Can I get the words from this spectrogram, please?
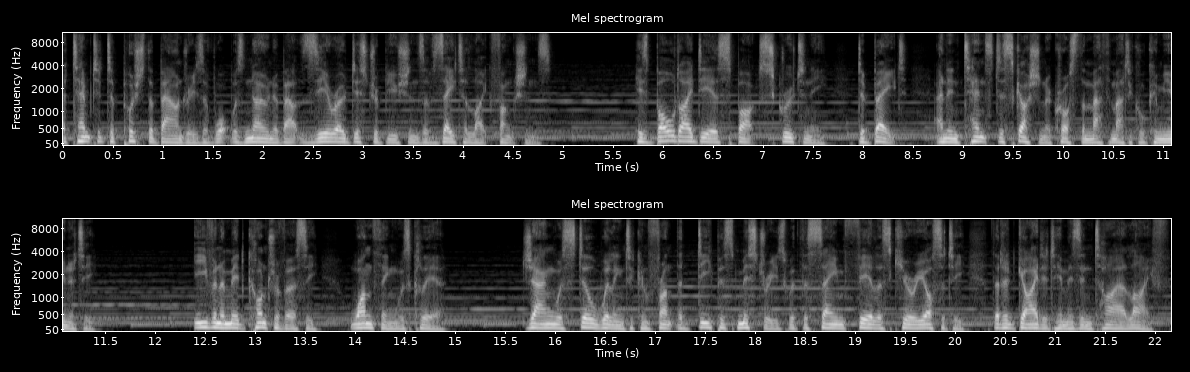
attempted to push the boundaries of what was known about zero distributions of zeta-like functions. His bold ideas sparked scrutiny, debate, and intense discussion across the mathematical community. Even amid controversy, one thing was clear. Zhang was still willing to confront the deepest mysteries with the same fearless curiosity that had guided him his entire life.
